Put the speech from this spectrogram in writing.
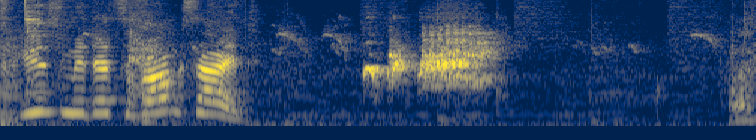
Excuse me, that's the wrong side.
